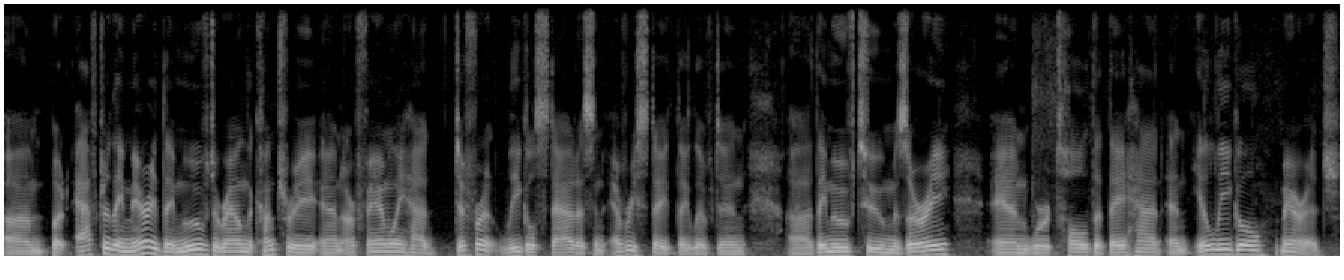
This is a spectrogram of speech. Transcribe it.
Um, but after they married, they moved around the country, and our family had different legal status in every state they lived in. Uh, they moved to Missouri and were told that they had an illegal marriage.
